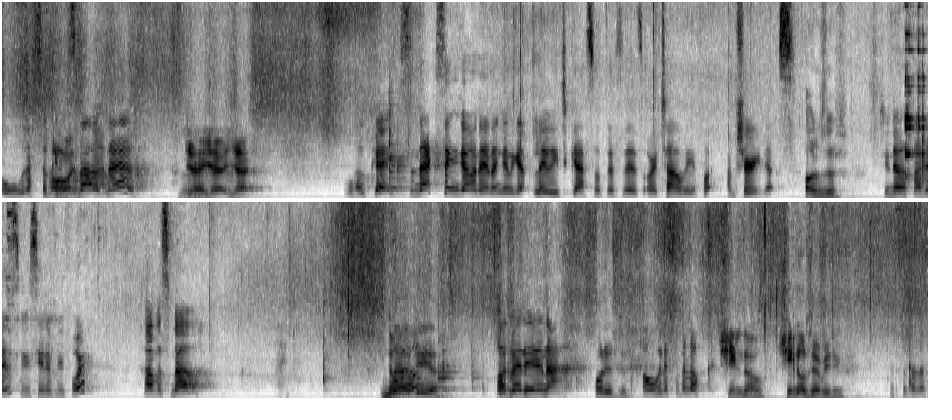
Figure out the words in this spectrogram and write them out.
Oh, that's so All good. right. Smell it now. Yeah, yeah, yeah. Okay, so next thing going in, I'm going to get Louis to guess what this is, or tell me. What, I'm sure he does. What is it? Do you know what that is? Have you seen it before? Have a smell. No, No? idea. What about is it? Una? What is it? Oh, let's have a look. She'll know. She knows everything. Let's have a look.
